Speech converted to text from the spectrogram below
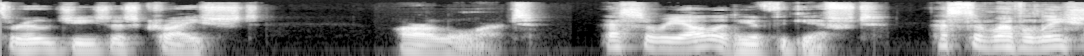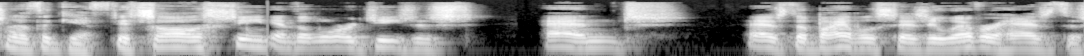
through Jesus Christ our Lord. That's the reality of the gift. That's the revelation of the gift. It's all seen in the Lord Jesus. And as the Bible says, whoever has the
